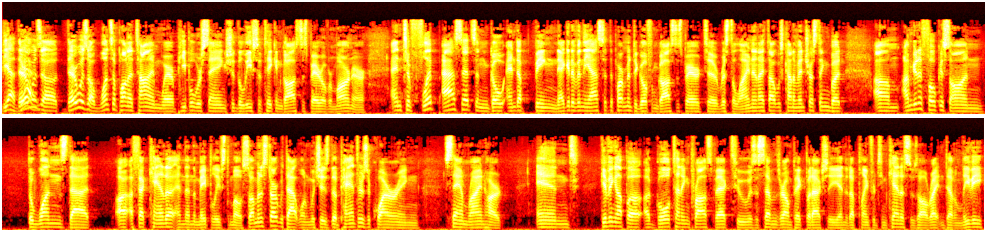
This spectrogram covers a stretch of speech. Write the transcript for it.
Yeah, there Yeah. was a there was a once upon a time where people were saying should the Leafs have taken Gostisbehere over Marner, and to flip assets and go end up being negative in the asset department to go from Goss Gostisbehere to Ristolainen, I thought was kind of interesting. But um, I'm going to focus on the ones that uh, affect Canada and then the Maple Leafs the most. So I'm going to start with that one, which is the Panthers acquiring Sam Reinhart and giving up a, a goaltending prospect who was a seventh round pick, but actually ended up playing for Team Canada, so it was all right, and Devon Levi,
